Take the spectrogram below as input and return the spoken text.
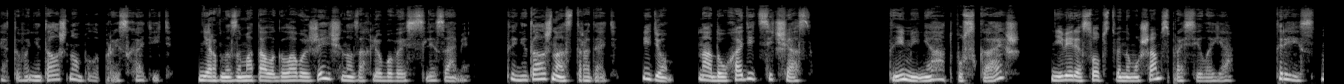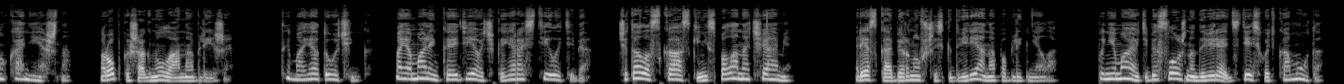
Этого не должно было происходить. Нервно замотала головой женщина, захлебываясь слезами. «Ты не должна страдать. Идем, надо уходить сейчас». «Ты меня отпускаешь?» Не веря собственным ушам, спросила я. «Трис, ну, конечно». Робко шагнула она ближе. «Ты моя доченька. Моя маленькая девочка, я растила тебя. Читала сказки, не спала ночами. Резко обернувшись к двери, она побледнела. Понимаю, тебе сложно доверять здесь хоть кому-то,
